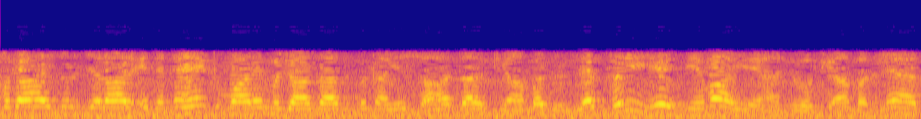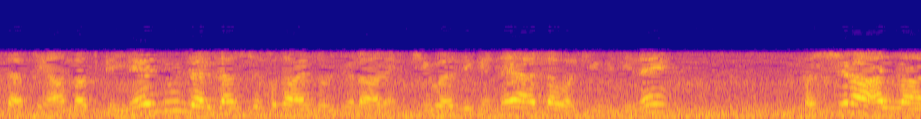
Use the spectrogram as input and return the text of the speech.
خدا عزالجلال ادنے ہیں کہ مارے مجازات بکا یہ ساہتا قیامت جب پھری یہ دیما یہ ہنو قیامت نہیں آتا قیامت کے یہ نو در دست خدا عزالجلال ہیں چی وحدی کہ نہیں آتا وچی وحدی نہیں فسرا اللہ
